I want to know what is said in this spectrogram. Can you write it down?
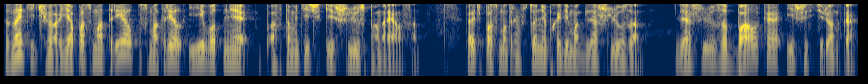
Знаете что, я посмотрел, посмотрел, и вот мне автоматический шлюз понравился. Давайте посмотрим, что необходимо для шлюза. Для шлюза балка и шестеренка.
